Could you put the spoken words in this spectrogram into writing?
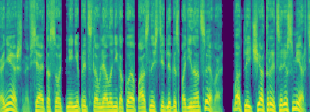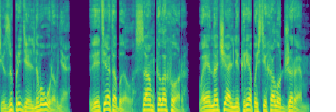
Конечно, вся эта сотня не представляла никакой опасности для господина Ацева, в отличие от рыцаря смерти запредельного уровня. Ведь это был сам Калахор, военачальник крепости Халот-Джерем.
